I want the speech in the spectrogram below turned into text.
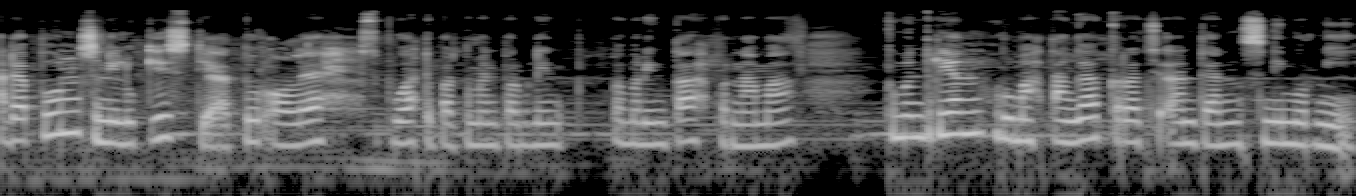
Adapun seni lukis diatur oleh sebuah departemen pemerintah bernama Kementerian Rumah Tangga Kerajaan dan Seni Murni.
